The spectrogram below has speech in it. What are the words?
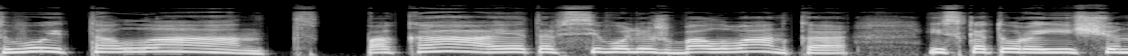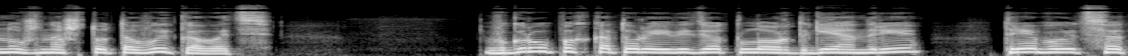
Твой талант, пока это всего лишь болванка, из которой еще нужно что-то выковать. В группах, которые ведет лорд Генри, требуется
